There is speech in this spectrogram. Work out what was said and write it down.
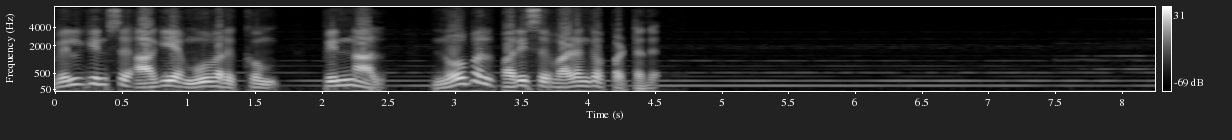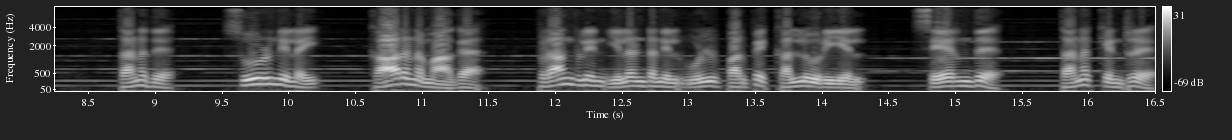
வில்கின்ஸ் ஆகிய மூவருக்கும் பின்னால் நோபல் பரிசு வழங்கப்பட்டது. தனது சூழ்நிலை காரணமாக பிராங்க்லின் இலண்டனில் உள் பற்பை கல்லூரியில் சேர்ந்து தனக்கென்று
